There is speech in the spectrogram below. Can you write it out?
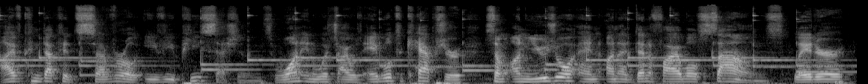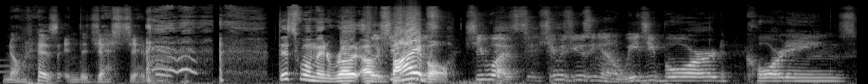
I've conducted several EVP sessions, one in which I was able to capture some unusual and unidentifiable sounds, later known as indigestion. This woman wrote a So she Bible. Was, she was. She- was using a Ouija board, cordings.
